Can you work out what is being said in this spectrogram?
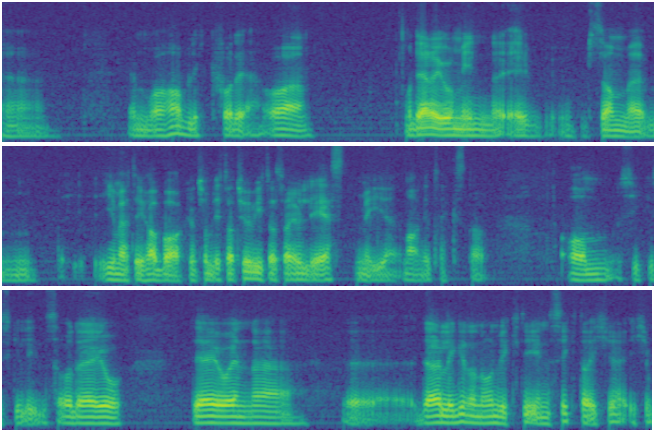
eh, en må ha blikk for det. Og, og der er jo min jeg, som eh, I og med at jeg har bakgrunn som litteraturviter, så har jeg jo lest mye, mange tekster om psykiske lidelser. Og det er jo det er jo en eh, eh, Der ligger det noen viktige innsikter. Ikke, ikke,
